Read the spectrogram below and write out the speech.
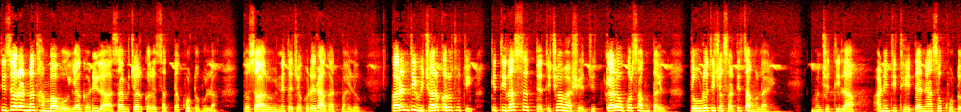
तिचं रडणं थांबावं या घडीला असा विचार करत सत्या खोटं बोला तसं आरोहीने त्याच्याकडे रागात पाहिलं. कारण ती विचार करत होती की तिला सत्य तिच्या भाषेत जितक्या लवकर सांगता येईल तेवढं तिच्यासाठी चांगलं आहे. म्हणजे तिला आणि तिथे त्याने असं खोटं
